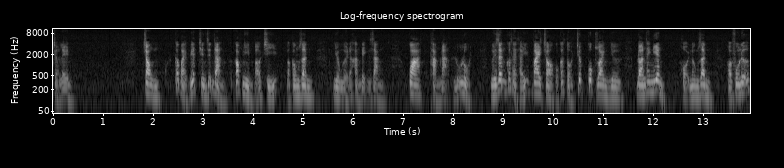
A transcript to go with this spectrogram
trở lên. Trong các bài viết trên diễn đàn góc nhìn báo chí và công dân, nhiều người đã khẳng định rằng qua thảm nạn lũ lụt, người dân có thể thấy vai trò của các tổ chức quốc doanh như đoàn thanh niên, hội nông dân, hội phụ nữ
